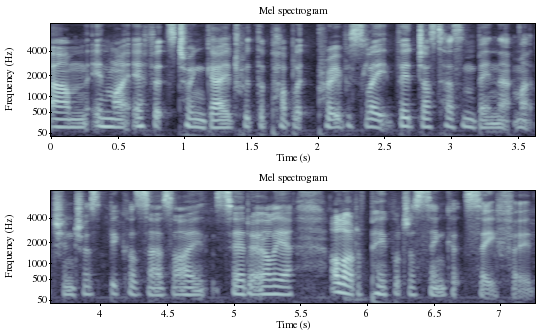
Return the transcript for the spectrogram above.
um, in my efforts to engage with the public previously, there just hasn't been that much interest because, as I said earlier, a lot of people just think it's seafood.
